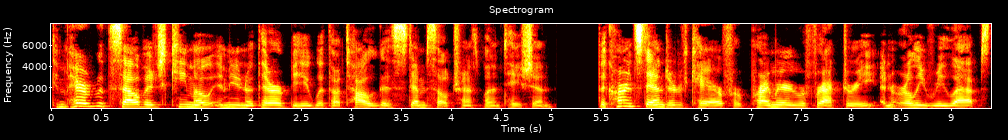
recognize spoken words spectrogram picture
Compared with salvage chemoimmunotherapy with autologous stem cell transplantation, the current standard of care for primary refractory and early relapse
